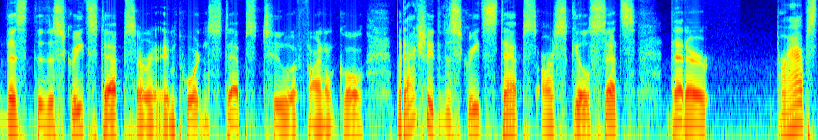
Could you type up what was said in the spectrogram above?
This, the discrete steps are important steps to a final goal, but actually, the discrete steps are skill sets that are perhaps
